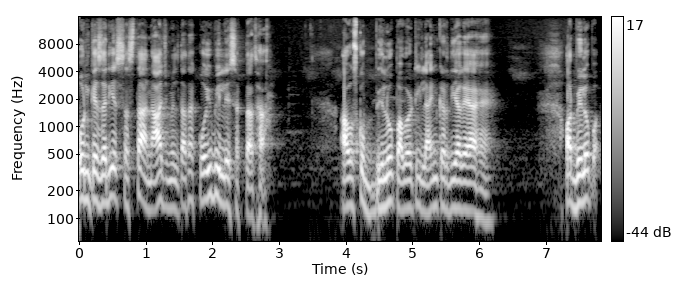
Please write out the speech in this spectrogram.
उनके ज़रिए सस्ता अनाज मिलता था, कोई भी ले सकता था। अब उसको बिलो पावर्टी लाइन कर दिया गया है। और बिलो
